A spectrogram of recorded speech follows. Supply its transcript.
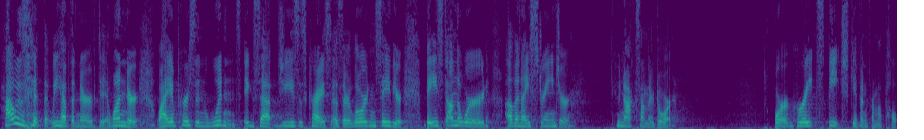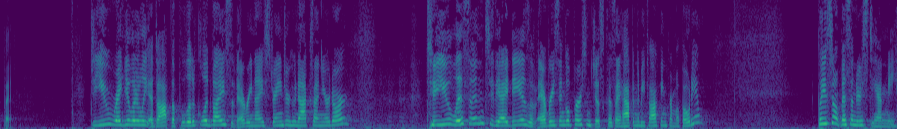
how is it that we have the nerve to wonder why a person wouldn't accept Jesus Christ as their Lord and Savior based on the word of a nice stranger who knocks on their door? Or a great speech given from a pulpit? Do you regularly adopt the political advice of every nice stranger who knocks on your door? Do you listen to the ideas of every single person just because they happen to be talking from a podium? Please don't misunderstand me.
